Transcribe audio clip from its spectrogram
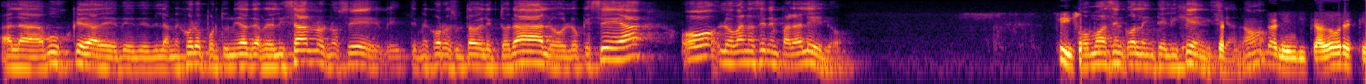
a la búsqueda de, la mejor oportunidad de realizarlo, no sé, este mejor resultado electoral o lo que sea, o lo van a hacer en paralelo. Sí, como hacen con la inteligencia, ¿no? Son indicadores que,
